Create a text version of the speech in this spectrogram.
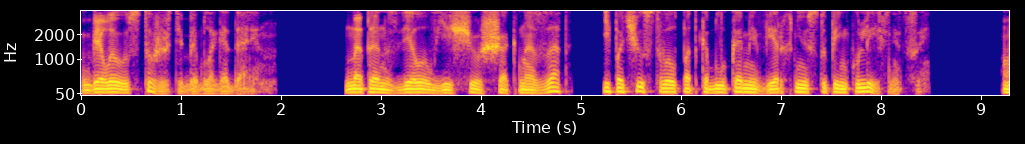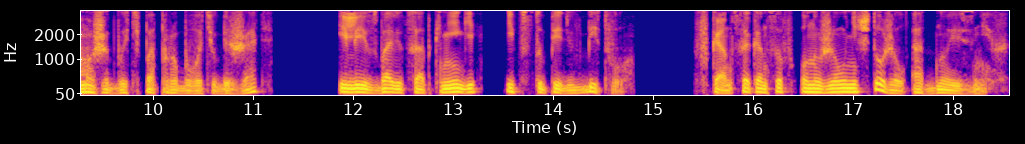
Белоус тоже тебе благодарен». Натан сделал еще шаг назад и почувствовал под каблуками верхнюю ступеньку лестницы. Может быть, попробовать убежать? Или избавиться от книги и вступить в битву? В конце концов, он уже уничтожил одну из них.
